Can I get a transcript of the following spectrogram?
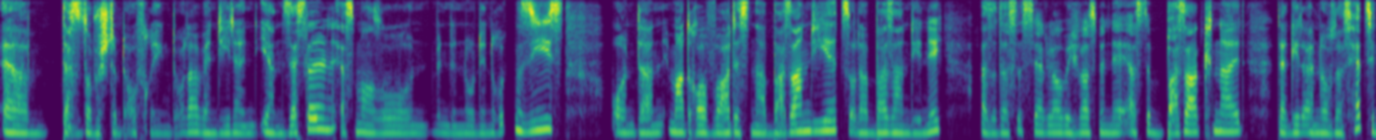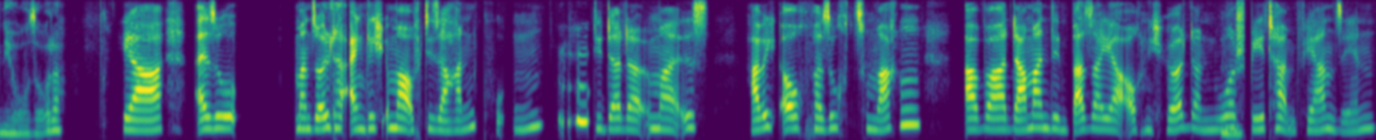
ähm, das ist doch bestimmt aufregend, oder? Wenn die da in ihren Sesseln erstmal so, wenn du nur den Rücken siehst und dann immer drauf wartest, na, buzzern die jetzt oder buzzern die nicht? Also das ist ja, glaube ich, was, wenn der erste Buzzer knallt, da geht einem doch das Herz in die Hose, oder? Ja, also man sollte eigentlich immer auf diese Hand gucken, die da da immer ist. Habe ich auch versucht zu machen, aber da man den Buzzer ja auch nicht hört, dann nur Mhm. später im Fernsehen,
